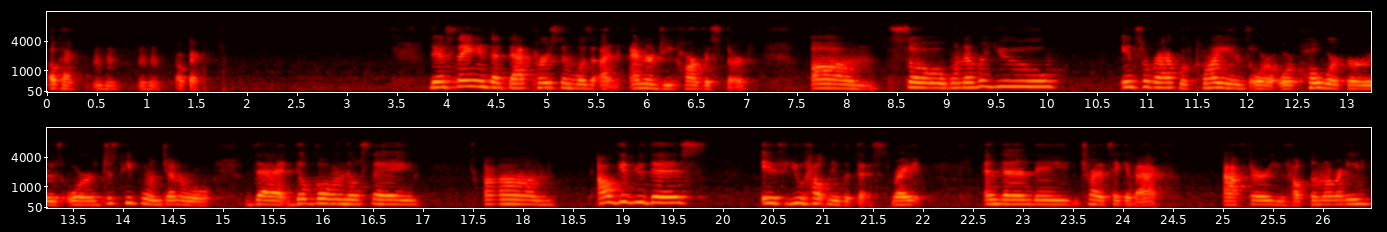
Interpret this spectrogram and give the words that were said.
Okay mm-hmm mm-hmm okay. They're saying that that person was an energy harvester. Um so whenever you interact with clients or or coworkers or just people in general that they'll go and they'll say um I'll give you this if you help me with this, right? And then they try to take it back after you help them already.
